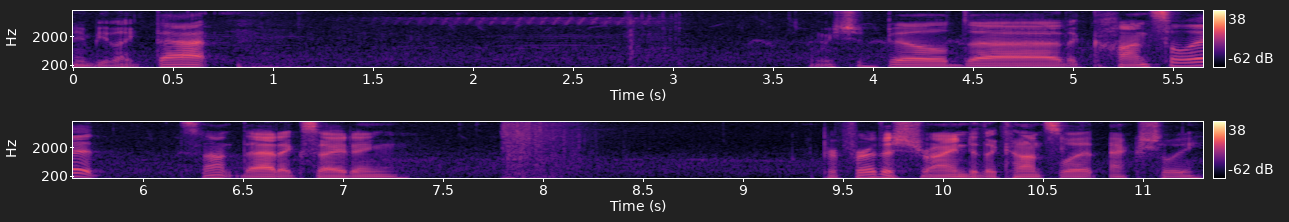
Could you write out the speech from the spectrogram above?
Maybe like that. We should build uh, the consulate. It's not that exciting. I prefer the shrine to the consulate, actually.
